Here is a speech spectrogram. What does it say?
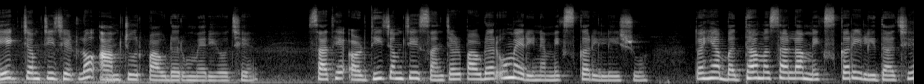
એક ચમચી જેટલો આમચૂર પાવડર ઉમેર્યો છે. સાથે અડધી ચમચી સંચળ પાવડર ઉમેરીને મિક્સ કરી લઈશું. તો અહીંયા બધા મસાલા મિક્સ કરી લીધા છે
